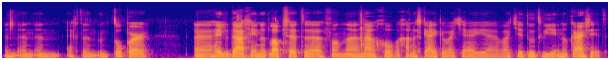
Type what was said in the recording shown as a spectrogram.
een, een, een, echt een, een topper uh, hele dagen in het lab zetten van, nou goh, we gaan eens kijken wat jij, wat je doet, hoe je in elkaar zit.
